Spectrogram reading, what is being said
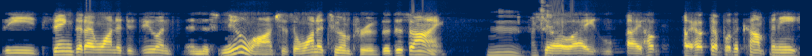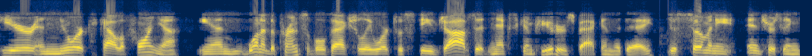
The thing that I wanted to do in, in this new launch is I wanted to improve the design. Mm, okay. So I, I hooked, I hooked up with a company here in Newark, California, and one of the principals actually worked with Steve Jobs at Next Computers back in the day. Just so many interesting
